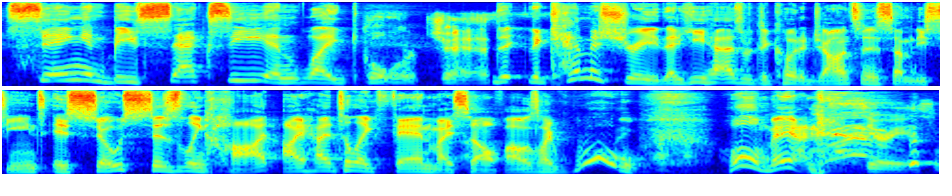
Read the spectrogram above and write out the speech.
sing and be sexy and like gorgeous. The, the chemistry that he has with Dakota Johnson in some of these scenes is so sizzling hot. I had to like fan myself. I was like, whoa, oh man. Seriously.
